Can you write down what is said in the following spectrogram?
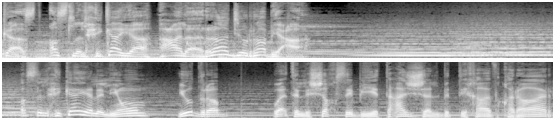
بودكاست أصل الحكاية على راديو الرابعة. أصل الحكاية لليوم يضرب وقت اللي الشخص بيتعجل باتخاذ قرار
